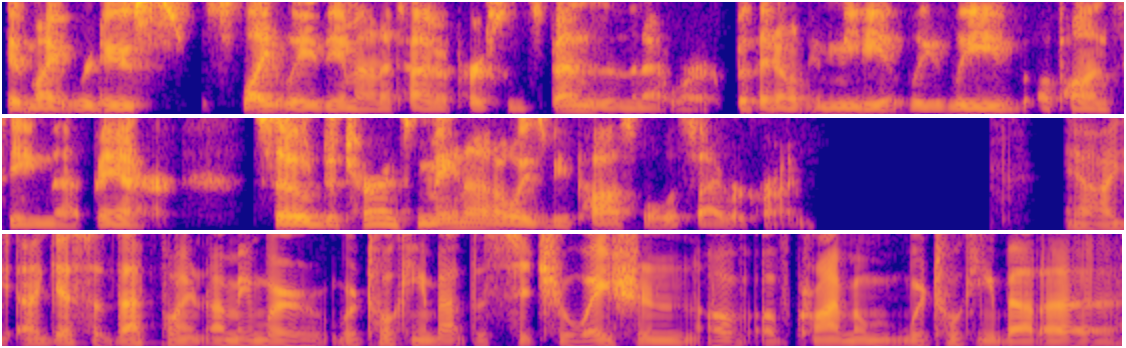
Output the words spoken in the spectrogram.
It might reduce slightly the amount of time a person spends in the network, but they don't immediately leave upon seeing that banner. So deterrence may not always be possible with cybercrime. Yeah, I, I, guess at that point, I mean, we're we're talking about the situation of, of crime, and we're talking about a uh,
